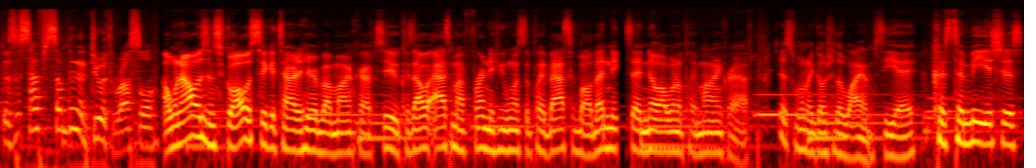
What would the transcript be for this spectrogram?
Does this have something to do with Russell? Uh, When I was in school, I was sick and tired of hearing about Minecraft too, because I would ask my friend if he wants to play basketball. That nigga said, no, I want to play Minecraft. Just want to go to the YMCA. Because to me, it's just,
